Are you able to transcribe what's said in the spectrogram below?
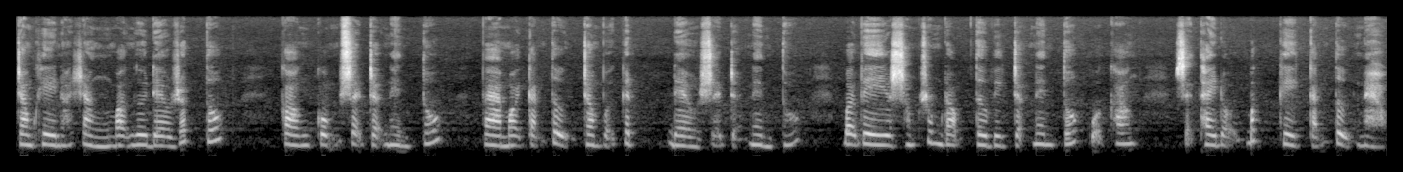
Trong khi nói rằng mọi người đều rất tốt, con cũng sẽ trở nên tốt và mọi cảnh tượng trong vở kịch đều sẽ trở nên tốt. Bởi vì sống rung động từ việc trở nên tốt của con sẽ thay đổi bất kỳ cảnh tượng nào,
